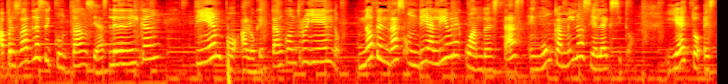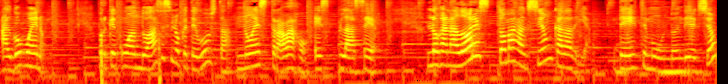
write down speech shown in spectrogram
A pesar de las circunstancias, le dedican tiempo a lo que están construyendo. No tendrás un día libre cuando estás en un camino hacia el éxito. Y esto es algo bueno. Porque cuando haces lo que te gusta, no es trabajo, es placer. Los ganadores toman acción cada día de este mundo en dirección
